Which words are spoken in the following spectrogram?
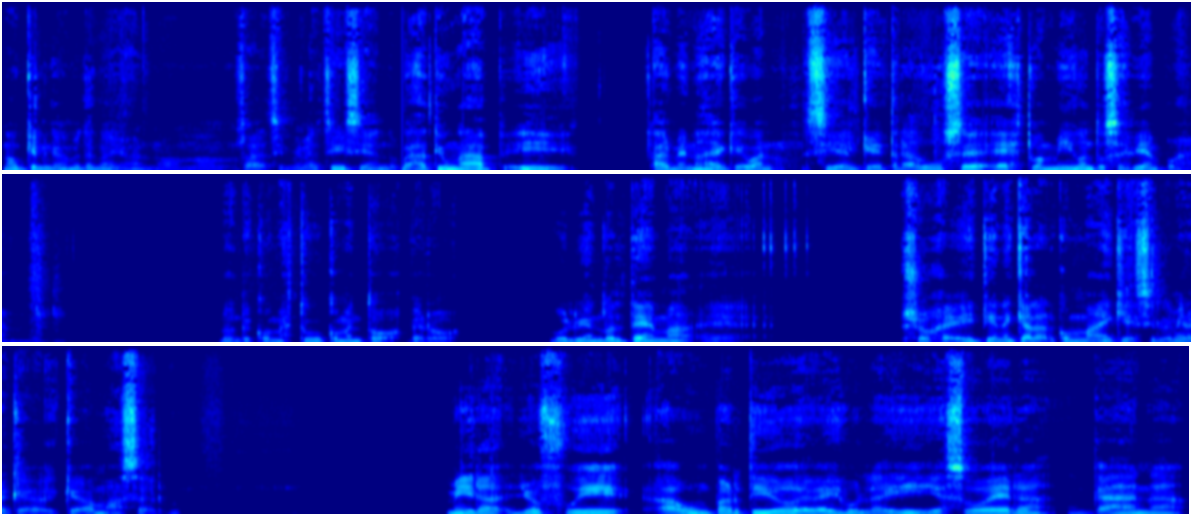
No quieren que me meta con ellos. No, no, o sea, simplemente estoy diciendo. Bájate un app y al menos de que, bueno, si el que traduce es tu amigo, entonces bien, pues. Donde comes tú, comen todos. Pero volviendo al tema, eh, Shohei tiene que hablar con Mike y decirle, mira, ¿qué, ¿qué, vamos a hacer? Mira, yo fui a un partido de béisbol ahí y eso era gana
